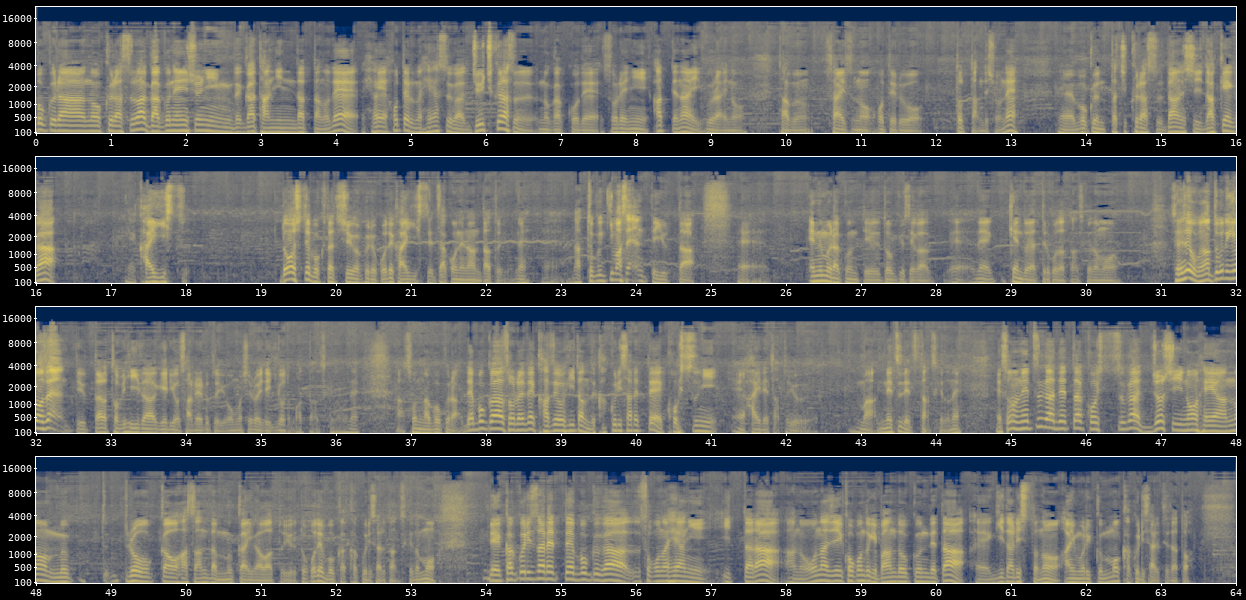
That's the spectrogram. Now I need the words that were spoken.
僕らのクラスは学年主任が担任だったので、ホテルの部屋数が11クラスの学校で、それに合ってないぐらいの多分サイズのホテルを取ったんでしょうね。えー僕たちクラス男子だけが、え会議室。どうして僕たち修学旅行で会議室で雑魚寝なんだというね、えー納得いきませんって言った、えー N 村君っていう同級生が、えーね、剣道やってる子だったんですけども、先生僕納得できませんって言ったら飛び膝蹴りをされるという面白い出来事もあったんですけどもね。あそんな僕ら。で、僕はそれで風邪をひいたので隔離されて個室に、入れたという、まあ熱出てたんですけどね。その熱が出た個室が女子の部屋の向廊下を挟んだ向かい側というところで僕は隔離されたんですけども、で、隔離されて僕がそこの部屋に行ったら、あの、同じ高校の時バンドを組んでた、えーギタリストの相森くんも隔離されてたと。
